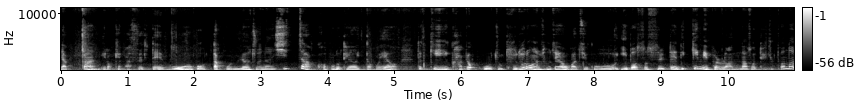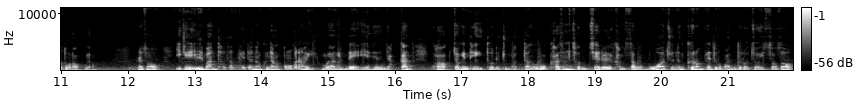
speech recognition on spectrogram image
약간 이렇게 봤을 때 모으고 딱 올려주는 C자 컵으로 되어 있다고 해요. 특히 가볍고 좀 부드러운 소재여가지고 입었었을 때 느낌이 별로 안 나서 되게 편하더라고요. 그래서 이게 일반 타사 패드는 그냥 동그라미 모양인데 얘는 약간 과학적인 데이터를 좀 바탕으로 가슴 전체를 감싸고 모아주는 그런 패드로 만들어져 있어서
